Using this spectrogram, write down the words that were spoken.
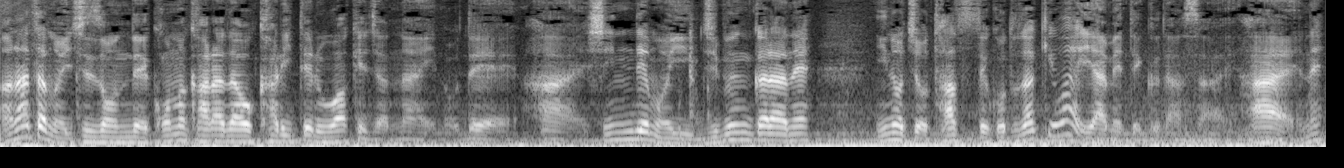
あなたの一存でこの体を借りてるわけじゃないので、はい。死んでもいい。自分からね、命を絶つってことだけはやめてください。はいね。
